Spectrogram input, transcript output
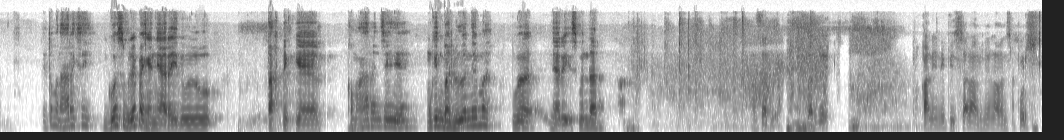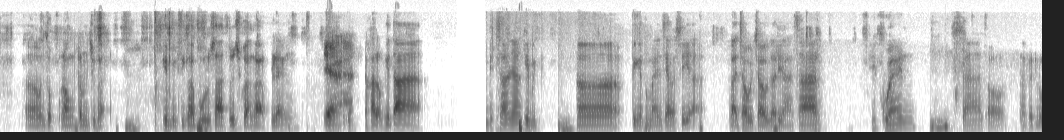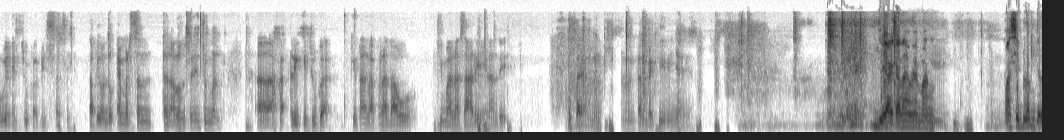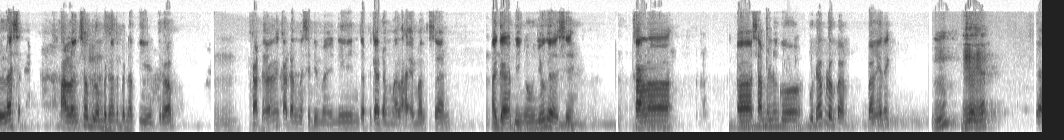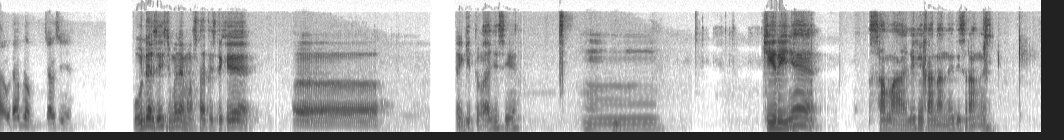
itu menarik sih gue sebenarnya pengen nyari dulu taktiknya kemarin sih dia mungkin bah duluan deh mah gue nyari sebentar Hazard ya. Hazard sih pekan ini bisa lah harusnya lawan Spurs Eh, untuk long term juga. Game week 31 juga nggak blank. Ya, Ya, kalau kita misalnya game eh pingin pemain Chelsea ya nggak jauh-jauh dari Hazard, Higuain bisa atau David Luiz juga bisa sih. Tapi untuk Emerson dan Alonso ini cuman eh, agak tricky juga. Kita nggak pernah tahu gimana Sari nanti apa ya menurunkan back kirinya ya. Ya karena memang masih belum jelas. Alonso Jelas. belum benar-benar di drop. Kadang kadang masih dimainin, tapi kadang malah Emerson. Agak bingung juga sih. Kalau eh, sambil nunggu, udah belum bang? Bang Erik, hmm iya ya ya udah belum Chelsea-nya? udah sih cuman emang statistiknya eh ya gitu aja sih ya hmm, kirinya sama aja kayak kanannya diserangnya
